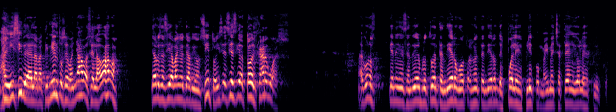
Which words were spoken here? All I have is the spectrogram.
Ahí sí, el abatimiento se bañaba, se lavaba. Ya no se hacía baños de avioncito, ahí se hacía todo el carguas. Algunos tienen encendido el Bluetooth, entendieron, otros no entendieron. Después les explico, ahí me chatean y yo les explico.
